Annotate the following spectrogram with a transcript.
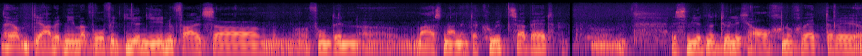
Naja, die Arbeitnehmer profitieren jedenfalls äh, von den äh, Maßnahmen der Kurzarbeit. Es wird natürlich auch noch weitere äh,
